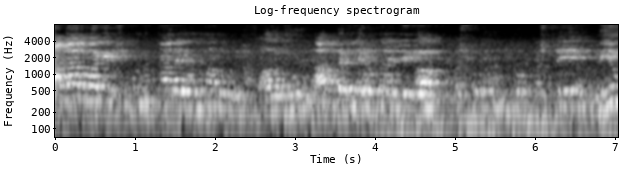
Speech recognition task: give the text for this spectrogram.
ಆಧಾರವಾಗಿ ಇರಿಸಿಕೊಳ್ಳುತ್ತಾರೆ ಎಂದು ಮಾಡುವುದಿಲ್ಲ. ಆದ್ದರಿಂದ ಹೇಳ್ತಾ ಇದ್ದೇನೆ ಪ್ರಶ್ನೆ ನೀವು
